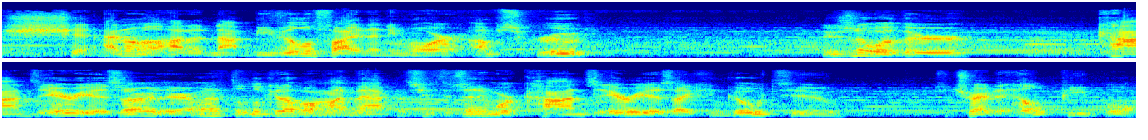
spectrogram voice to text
Shit, I don't know how to not be vilified anymore. I'm screwed. There's no other Khans areas, are there? I'm gonna have to look it up on my map and see if there's any more Khans areas I can go to to try to help people.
